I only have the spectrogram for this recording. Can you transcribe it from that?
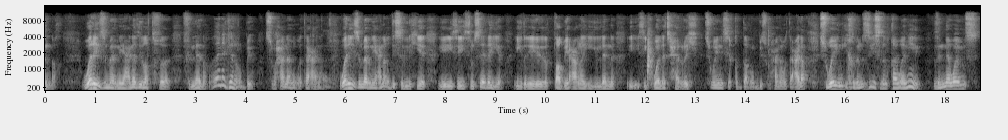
النخ. ورا يزمرني يعني ذي لطف فلانا. أنا قال ربي سبحانه وتعالى. ورا يزمرني يعني غادي يسلك يتمثاليا الطبيعة لأن ولا تحرك. سوين يقدر ربي سبحانه وتعالى. سوين يخدم زيس للقوانين ذي النوامس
